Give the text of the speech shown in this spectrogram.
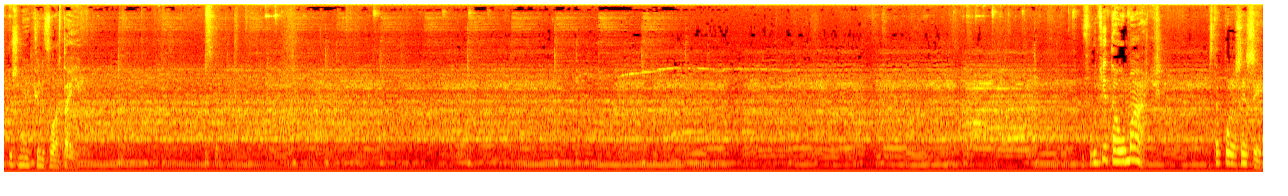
de 2008. WrestleMania 24 hasta ahí. Forget Our Match está por hacerse.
